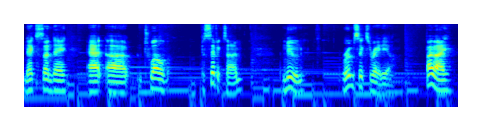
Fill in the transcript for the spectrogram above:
next Sunday at uh, 12 Pacific time, noon, Room Six Radio. Bye bye.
